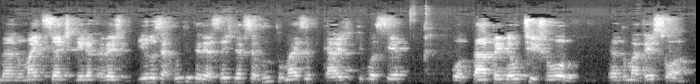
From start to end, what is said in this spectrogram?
no mindset dele através de pílulas é muito interessante, deve ser muito mais eficaz do que você botar ele um tijolo né, de uma vez só.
